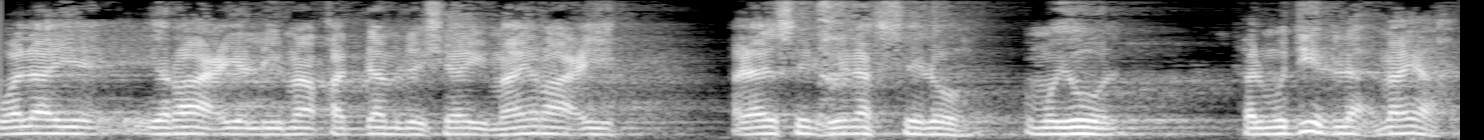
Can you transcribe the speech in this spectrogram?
ولا يراعي اللي ما قدم له شيء ما يراعيه ولا يصير في نفسه له ميول. فالمدير لا ما ياخذ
